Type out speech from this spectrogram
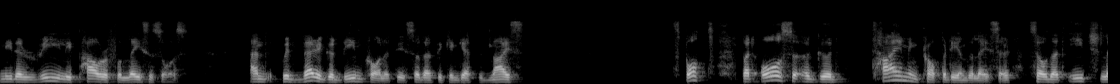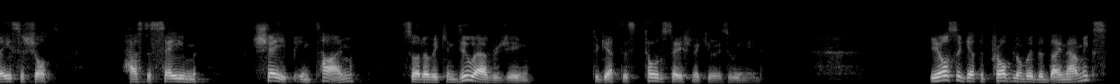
need a really powerful laser source and with very good beam quality so that we can get a nice spot, but also a good timing property in the laser so that each laser shot has the same shape in time so that we can do averaging to get this total station accuracy we need. We also get the problem with the dynamics.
